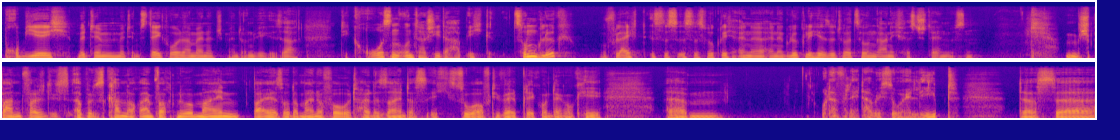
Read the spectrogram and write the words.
probiere ich mit dem, mit dem Stakeholder-Management. Und wie gesagt, die großen Unterschiede habe ich zum Glück, vielleicht ist es, ist es wirklich eine, eine glückliche Situation, gar nicht feststellen müssen. Spannend, weil das, aber es kann auch einfach nur mein Bias oder meine Vorurteile sein, dass ich so auf die Welt blicke und denke, okay, ähm, oder vielleicht habe ich so erlebt, dass äh,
